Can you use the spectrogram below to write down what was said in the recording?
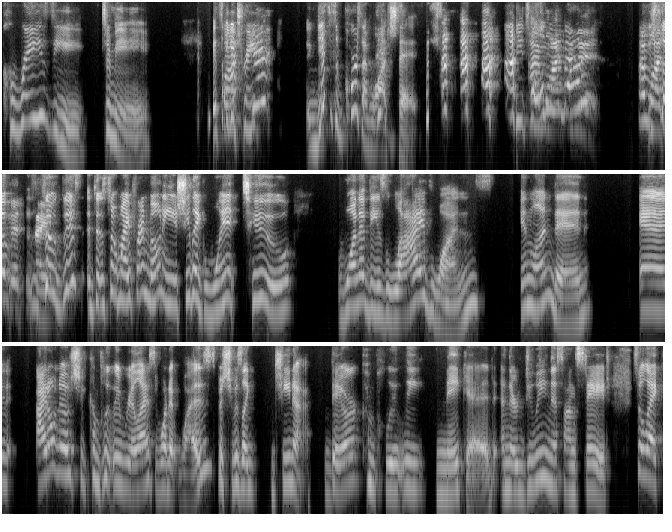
crazy to me. It's like a train. Yes, of course I've watched it. She told me about it. it. I watched so, it. tonight. so this th- so my friend Moni, she like went to one of these live ones in London. And I don't know if she completely realized what it was, but she was like, Jeanna, they are completely naked and they're doing this on stage. So, like,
